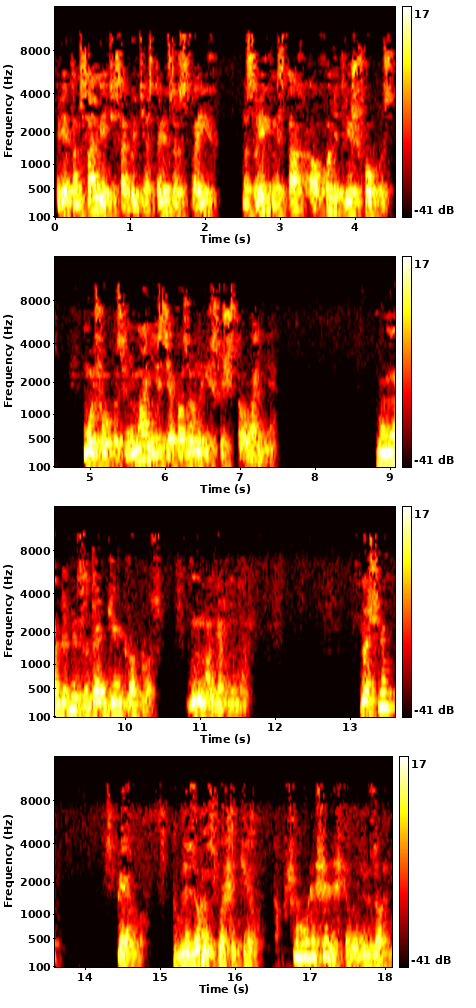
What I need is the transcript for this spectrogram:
При этом сами эти события остаются в своих, на своих местах, а уходит лишь фокус, мой фокус внимания из диапазона их существования. Вы умудрились задать 9 вопросов. Ну, наверное, да. Начнем с первого. Облизорность ваше тело. А почему вы решили, что вы иллюзорны?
